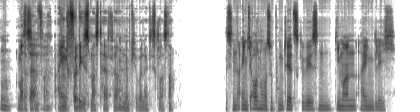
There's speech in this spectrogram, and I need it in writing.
Hm. Das Must ist have. einfach eigentlich völliges Must-Have ja, Mhm. in dem Kubernetes Cluster. Das sind eigentlich auch nochmal so Punkte jetzt gewesen, die man eigentlich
